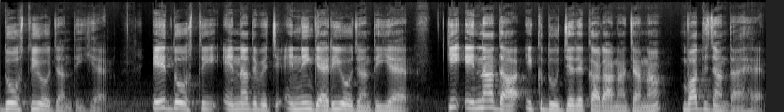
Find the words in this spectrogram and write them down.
ਦੋਸਤੀ ਹੋ ਜਾਂਦੀ ਹੈ। ਇਹ ਦੋਸਤੀ ਇਹਨਾਂ ਦੇ ਵਿੱਚ ਇੰਨੀ ਗਹਿਰੀ ਹੋ ਜਾਂਦੀ ਹੈ ਕਿ ਇਹਨਾਂ ਦਾ ਇੱਕ ਦੂਜੇ ਦੇ ਘਰ ਆਣਾ ਜਾਣਾ ਵੱਧ ਜਾਂਦਾ ਹੈ।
